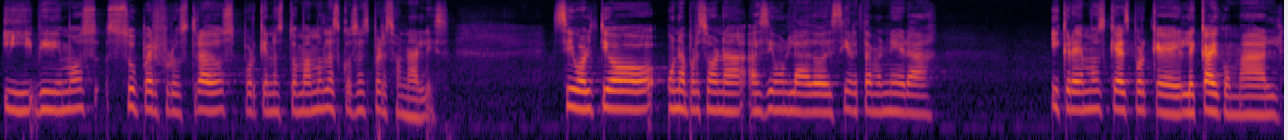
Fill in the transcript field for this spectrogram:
y vivimos súper frustrados porque nos tomamos las cosas personales? Si volteó una persona hacia un lado de cierta manera y creemos que es porque le caigo mal,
